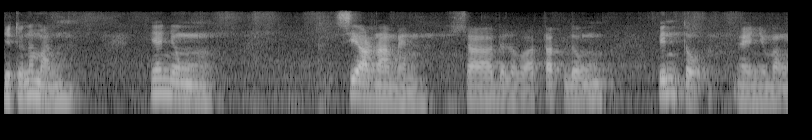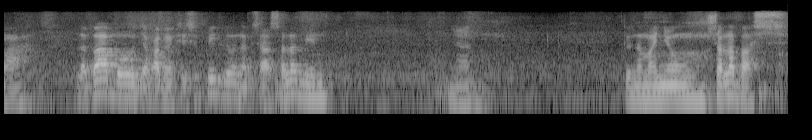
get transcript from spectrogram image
Dito naman, yan yung CR namin sa dalawa, tatlong pinto. Ayan yung mga lababo, diyan kami nagsisipilo, nagsasalamin. Yan. Ito naman yung sa labas.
